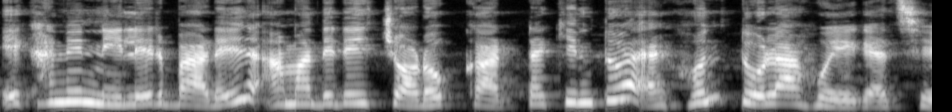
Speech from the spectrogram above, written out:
এখানে নীলের বারে আমাদের এই চড়ক কাঠটা কিন্তু এখন তোলা হয়ে গেছে।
